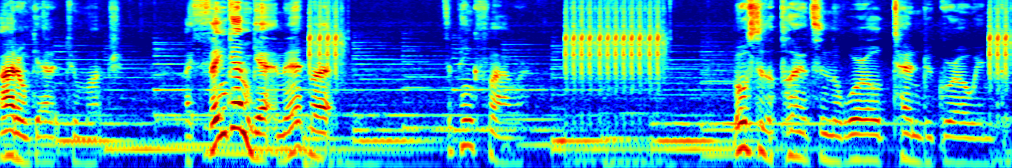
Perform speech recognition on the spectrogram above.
I don't get it too much. I think I'm getting it, but it's a pink flower. Most of the plants in the world tend to grow in gray.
